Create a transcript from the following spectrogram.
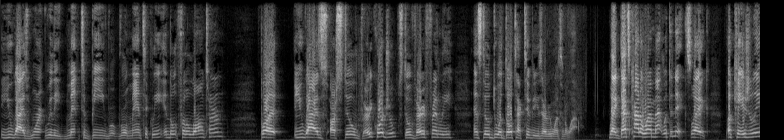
you guys weren't really meant to be ro- romantically in the for the long term, but you guys are still very cordial, still very friendly, and still do adult activities every once in a while. Like that's kind of where I'm at with the Knicks. Like occasionally,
